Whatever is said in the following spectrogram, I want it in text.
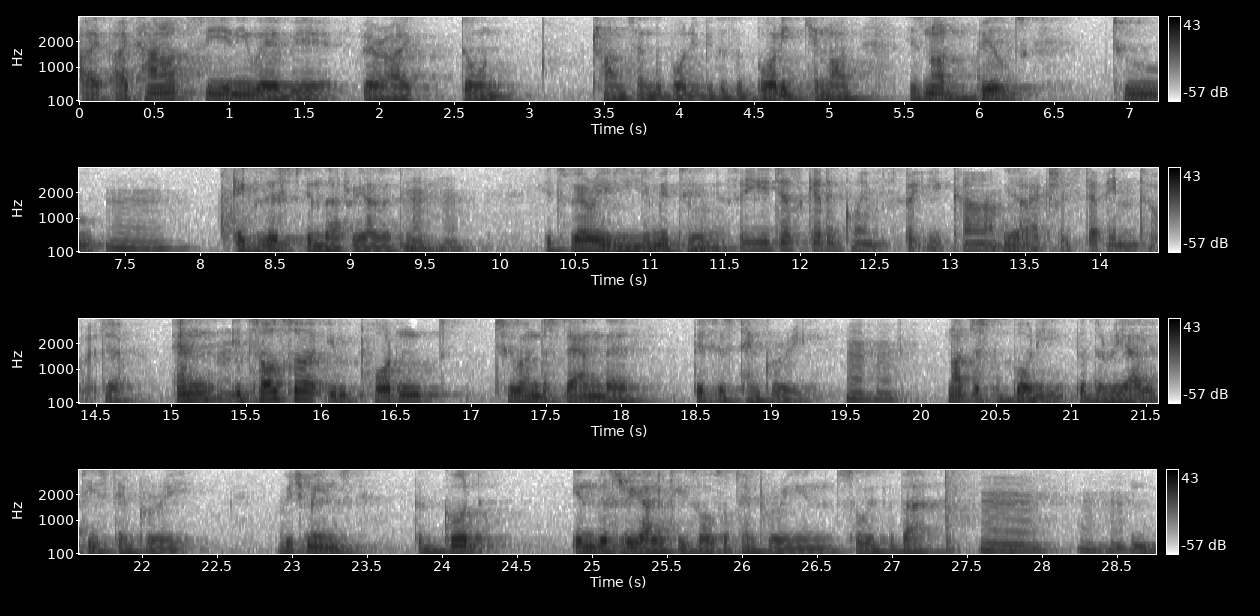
I, I cannot see anywhere where where I don't transcend the body because the body cannot is not built to Mm. exist in that reality. Mhm. It's very limited. Mm, So you just get a glimpse, but you can't Yeah. actually step into it. Yeah. And Mm. it's also important to understand that this is temporary. hmm Not just the body, but the reality is temporary, which means the good in this reality is also temporary, and so is the bad. Mm. hmm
